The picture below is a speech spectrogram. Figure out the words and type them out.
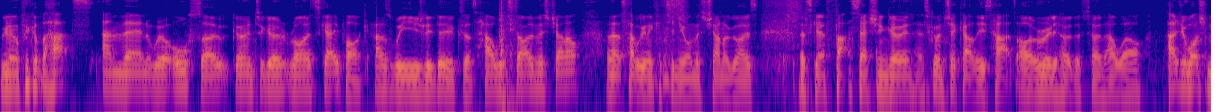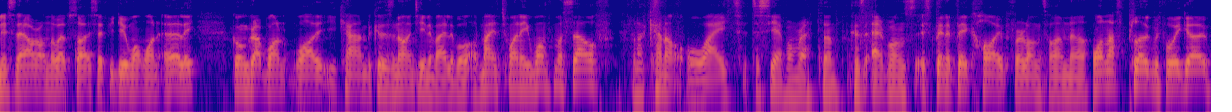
We're gonna go pick up the hats and then we're also going to go ride skate park as we usually do because that's how we started this channel and that's how we're gonna continue on this channel, guys. Let's get a fat session going. Let's go and check out these hats. I really hope they've turned out well. As you're watching this, they are on the website, so if you do want one early, go and grab one while you can because there's 19 available. I've made 20, one for myself, and I cannot wait to see everyone rep them because everyone's, it's been a big hype for a long time now. One last plug before we go.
